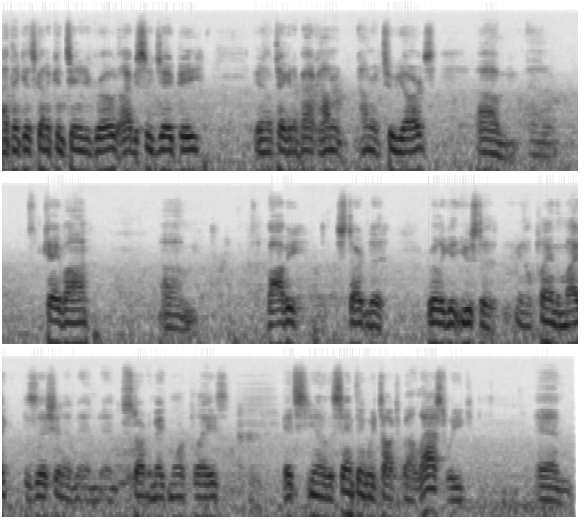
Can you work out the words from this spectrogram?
I think it's going to continue to grow. Obviously, JP you know, taking it back 100, 102 yards. Um, uh, Kayvon, um, Bobby, starting to really get used to you know playing the Mike position and, and, and starting to make more plays. It's you know the same thing we talked about last week, and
